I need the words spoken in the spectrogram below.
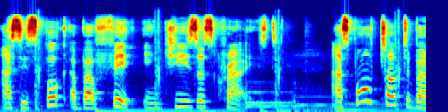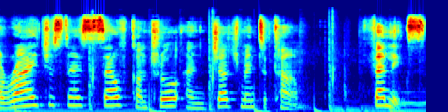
as he spoke about faith in Jesus Christ. As Paul talked about righteousness, self control, and judgment to come, Felix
